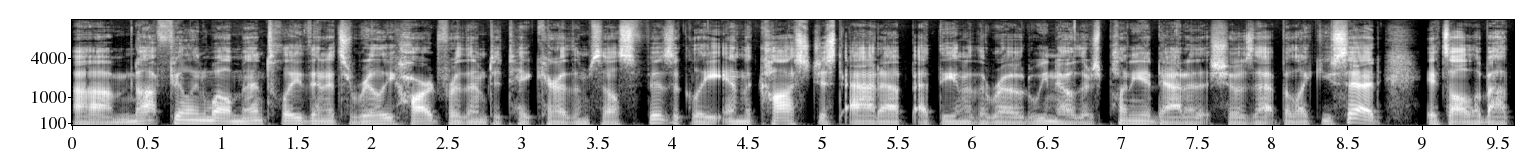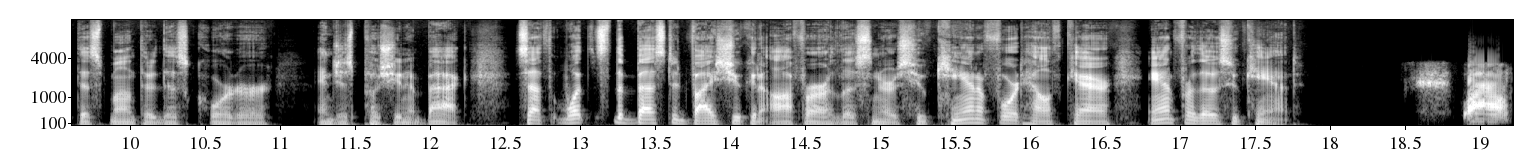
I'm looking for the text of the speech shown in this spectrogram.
um, not feeling well mentally, then it's really hard for them to take care of themselves physically. And the costs just add up at the end of the road. We know there's plenty of data that shows that. But like you said, it's all about this month or this quarter and just pushing it back. Seth, what's the best advice you can offer our listeners who can't afford health care and for those who can't? Wow.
